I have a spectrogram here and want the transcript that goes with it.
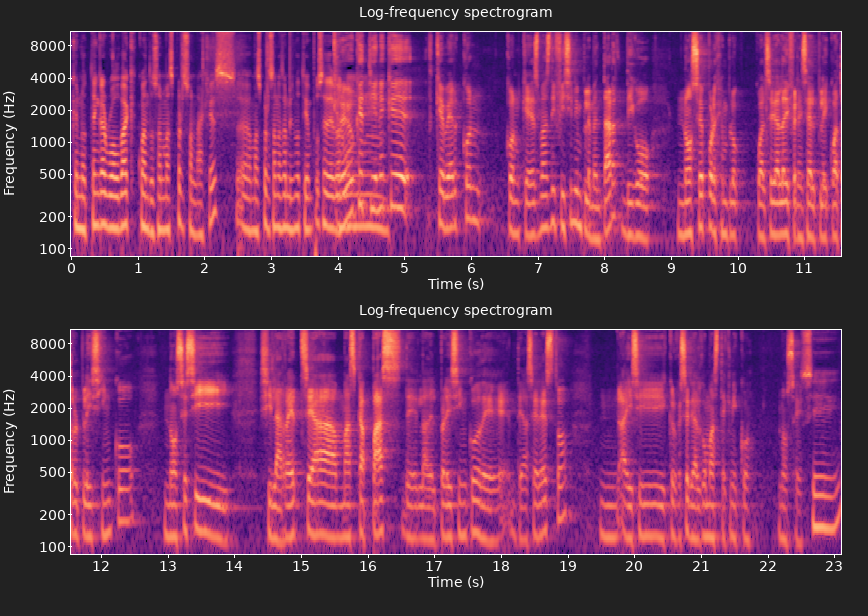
que no tenga rollback cuando son más personajes, eh, más personas al mismo tiempo? ¿Se debe Creo que tiene que, que ver con, con que es más difícil implementar. Digo, no sé, por ejemplo, cuál sería la diferencia del Play 4 al Play 5. No sé si, si la red sea más capaz de la del Play 5 de, de hacer esto. Mm, ahí sí creo que sería algo más técnico. No sé. Sí.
